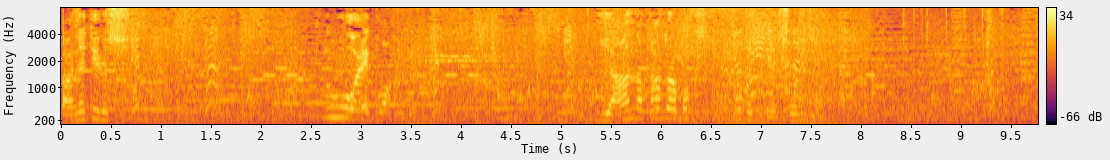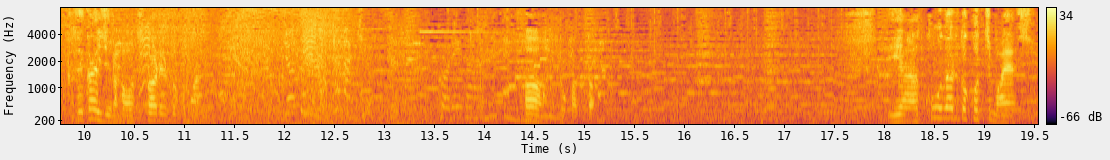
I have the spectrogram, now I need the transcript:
あ、寝てるし。うおえ、怖っいや、あんなパンドラボックス出てきて正直。世界中の歯を使われると困る。はあ、よかった。いやー、こうなるとこっちも怪しいわ。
